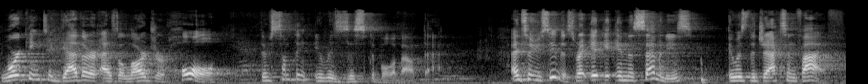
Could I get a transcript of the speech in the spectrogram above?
working together as a larger whole, there's something irresistible about that. And so you see this, right? In the 70s, it was the Jackson 5.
